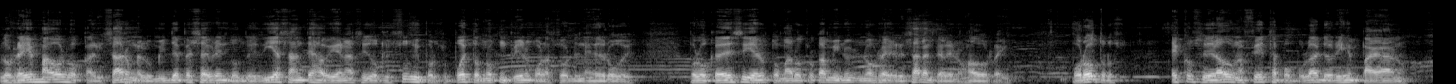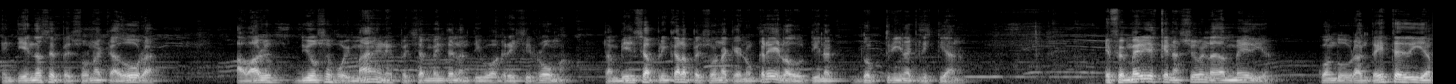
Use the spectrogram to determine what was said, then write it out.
Los Reyes Magos localizaron el humilde pesebre en donde días antes había nacido Jesús y por supuesto no cumplieron con las órdenes de Herodes, por lo que decidieron tomar otro camino y no regresar ante el enojado rey. Por otros, es considerado una fiesta popular de origen pagano, entiéndase persona que adora a varios dioses o imágenes, especialmente en la antigua Grecia y Roma. También se aplica a la persona que no cree en la doctrina, doctrina cristiana. Efemérides que nació en la Edad Media, cuando durante este día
